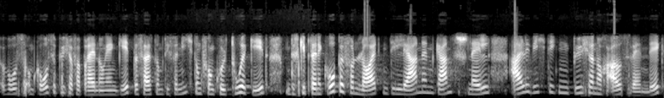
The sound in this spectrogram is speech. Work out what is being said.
wo es um große Bücherverbrennungen geht, das heißt um die Vernichtung von Kultur geht. Und es gibt eine Gruppe von Leuten, die lernen ganz schnell alle wichtigen Bücher noch auswendig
